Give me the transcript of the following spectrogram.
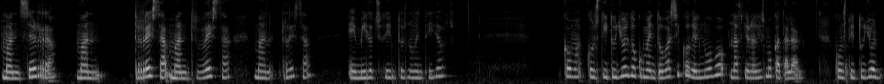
Manserra, Man Resa, Manresa, Manresa, en 1892, constituyó el documento básico del nuevo nacionalismo catalán. Constituyó el,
